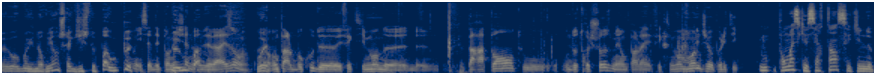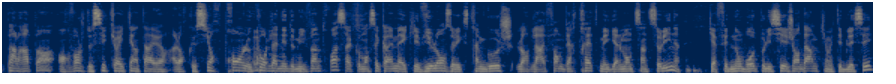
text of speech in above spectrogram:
euh, au Moyen-Orient, ça n'existe pas ou peu. Oui, ça dépend des chaînes, vous avez raison. On parle beaucoup de, effectivement de, de, parapente ou, d'autres choses, mais on parle effectivement moins de géopolitique. Pour moi, ce qui est certain, c'est qu'il ne parlera pas, en revanche, de sécurité intérieure. Alors que si on reprend le cours de l'année 2023, ça a commencé quand même avec les violences de l'extrême gauche lors de la réforme des retraites, mais également de Sainte-Soline, qui a fait de nombreux policiers et gendarmes qui ont été blessés.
